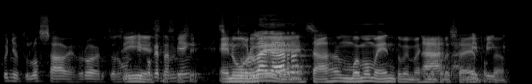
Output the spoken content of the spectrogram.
coño, tú lo sabes, brother, tú eres un Sí, tipo que sí, también, sí. si En Urbe agarras, estabas en un buen momento, me imagino, Ah, por esa época. pick.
